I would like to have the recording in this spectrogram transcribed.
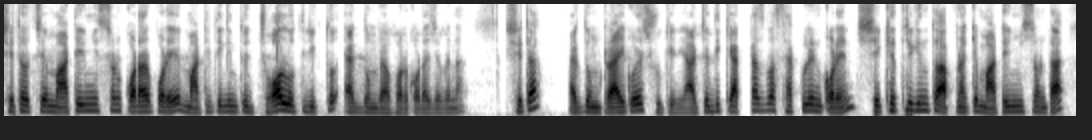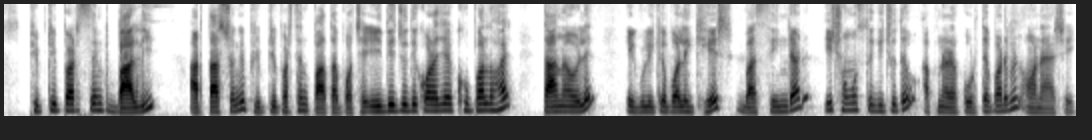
সেটা হচ্ছে মাটির মিশ্রণ করার পরে মাটিতে কিন্তু জল অতিরিক্ত একদম ব্যবহার করা যাবে না। সেটা একদম ড্রাই করে শুকিয়ে নিই আর যদি ক্যাকটাস বা স্যাকুলেন করেন, সেক্ষেত্রে কিন্তু আপনাকে মাটির মিশ্রণটা ফিফটি পার্সেন্ট বালি আর তার সঙ্গে ফিফটি পার্সেন্ট পাতা পচা। এই দিয়ে যদি করা যায় খুব ভালো হয়, তা না হলে এগুলিকে বলে ঘেস বা সিন্ডার, এই সমস্ত কিছুতেও আপনারা করতে পারবেন অনায়াসেই।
